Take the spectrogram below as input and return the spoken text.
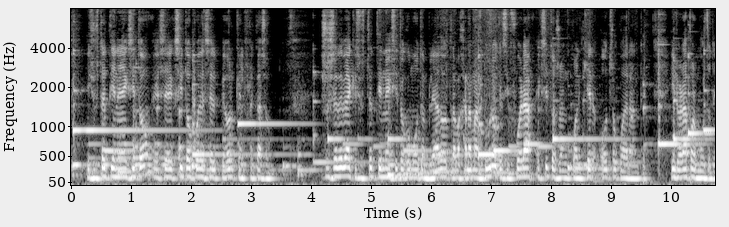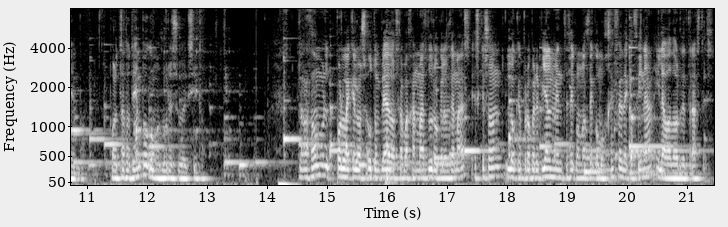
Y si usted tiene éxito, ese éxito puede ser peor que el fracaso. Eso se debe a que si usted tiene éxito como autoempleado, trabajará más duro que si fuera exitoso en cualquier otro cuadrante. Y lo hará por mucho tiempo. Por tanto tiempo como dure su éxito. La razón por la que los autoempleados trabajan más duro que los demás es que son lo que proverbialmente se conoce como jefe de cocina y lavador de trastes.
